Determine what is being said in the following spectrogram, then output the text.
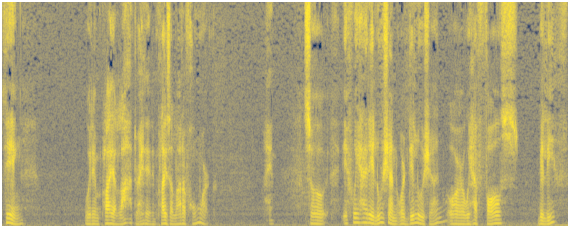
thing would imply a lot, right? It implies a lot of homework. Right? So if we had illusion or delusion, or we have false belief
